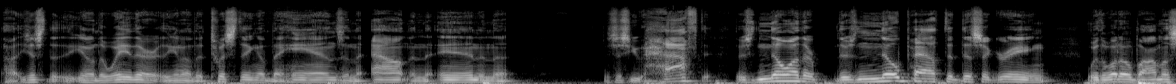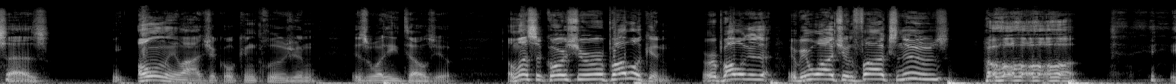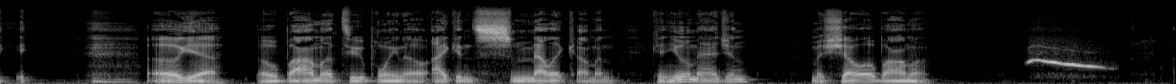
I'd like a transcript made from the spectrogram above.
Uh, just the you know the way they're you know the twisting of the hands and the out and the in and the it's just you have to there's no other there's no path to disagreeing with what Obama says. The only logical conclusion is what he tells you. Unless, of course, you're a Republican. A Republican, if you're watching Fox News, oh, yeah, Obama 2.0. I can smell it coming. Can you imagine Michelle Obama?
